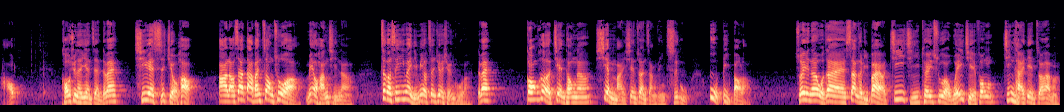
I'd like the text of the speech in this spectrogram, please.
好，口讯的验证对不对？七月十九号啊，老师啊，大盘重挫啊，没有行情呢。这个是因为你没有正确选股啊，对不对？恭贺建通呢，现买现赚涨停，持股务必报牢。所以呢，我在上个礼拜啊，积极推出啊，微解封金台店专案嘛。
